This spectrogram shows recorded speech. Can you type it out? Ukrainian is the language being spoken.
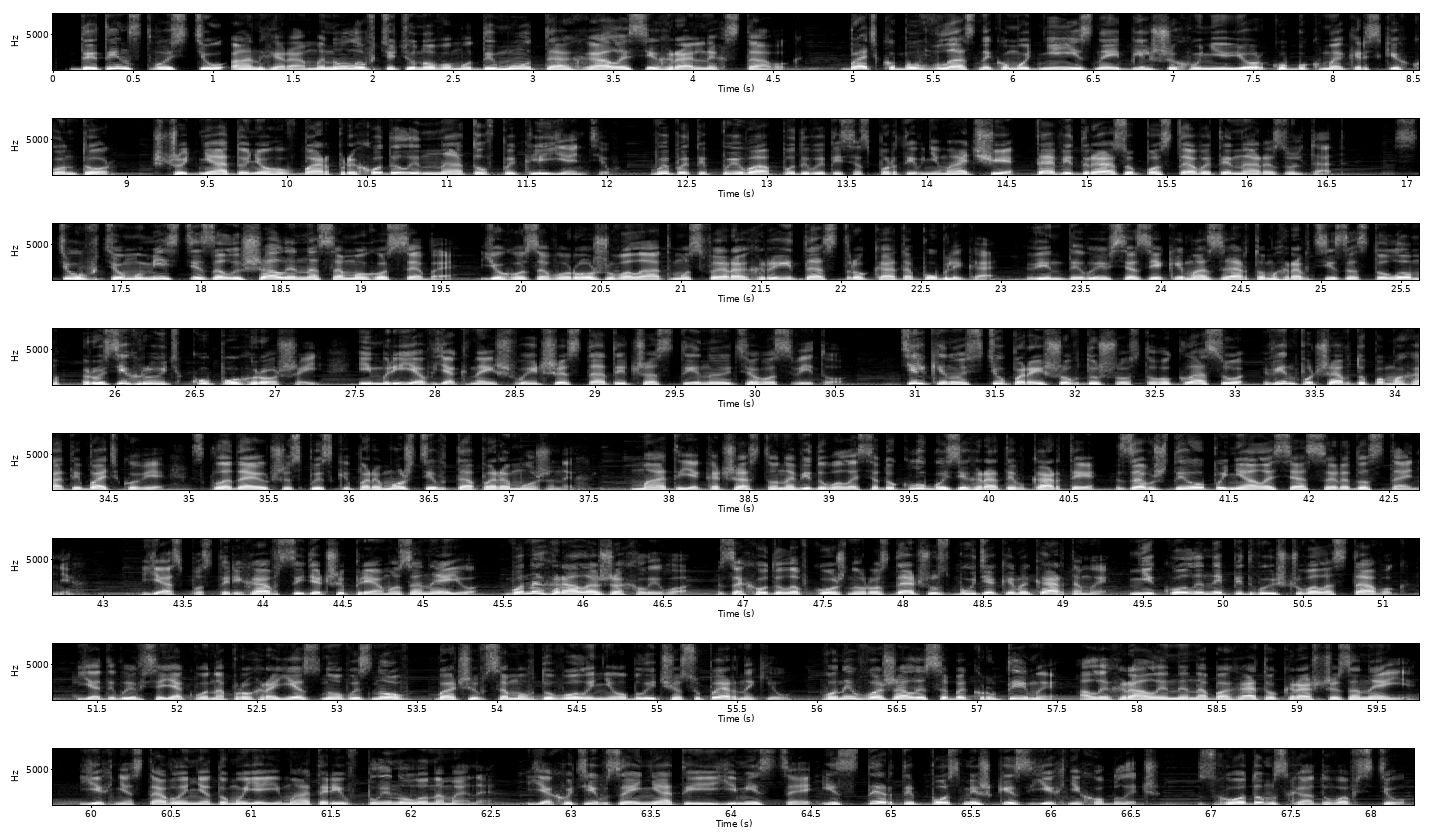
Дитинство Стю Ангера минуло в тютюновому диму та галасі гральних ставок. Батько був власником однієї з найбільших у Нью-Йорку букмекерських контор. Щодня до нього в бар приходили натовпи клієнтів випити пива, подивитися спортивні матчі та відразу поставити на результат. Стю в цьому місті залишали на самого себе. Його заворожувала атмосфера гри та строката публіка. Він дивився, з яким азартом гравці за столом розігрують купу грошей і мріяв якнайшвидше стати частиною цього світу. Тільки Ностю перейшов до шостого класу, він почав допомагати батькові, складаючи списки переможців та переможених. Мати, яка часто навідувалася до клубу зіграти в карти, завжди опинялася серед останніх. Я спостерігав, сидячи прямо за нею. Вона грала жахливо, заходила в кожну роздачу з будь-якими картами, ніколи не підвищувала ставок. Я дивився, як вона програє знов і знов, бачив самовдоволення обличчя суперників. Вони вважали себе крутими, але грали не набагато краще за неї. Їхнє ставлення до моєї матері вплинуло на мене. Я хотів зайняти її місце і стерти посмішки з їхніх облич. Згодом згадував Стю.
